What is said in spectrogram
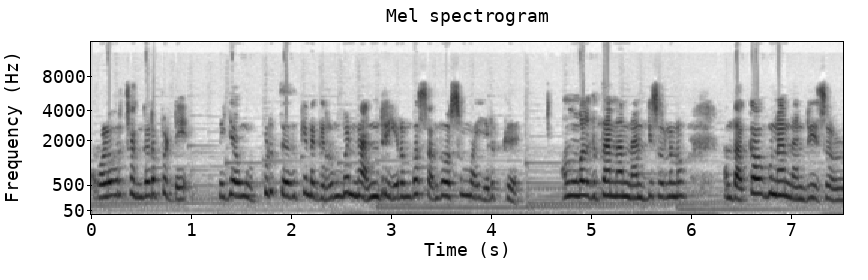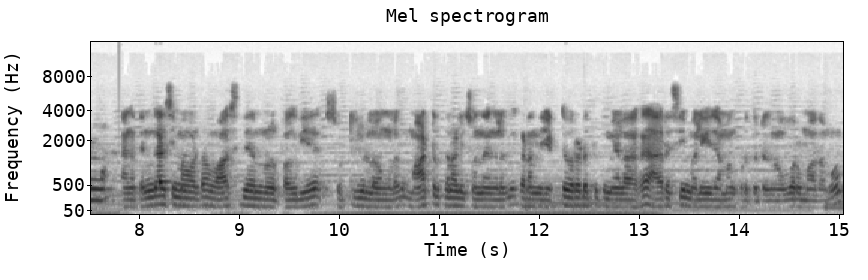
அவ்வளோ சங்கடப்பட்டேன். இன்னைக்கு அவங்க கொடுத்ததுக்கு எனக்கு ரொம்ப நன்றி ரொம்ப சந்தோஷமாக இருக்குது அவங்களுக்கு தான் நான் நன்றி சொல்லணும். அந்த அக்காவுக்கு நான் நன்றி சொல்லணும். நாங்கள் தென்காசி மாவட்டம் வாசுதேவன் பகுதியை சுற்றியுள்ளவங்களுக்கு மாற்றுத்திறனாளி சொந்தங்களுக்கு கடந்த எட்டு வருடத்துக்கு மேலாக அரிசி மளிகை ஜாமான் கொடுத்துட்டு இருக்கோம் ஒவ்வொரு மாதமும்.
